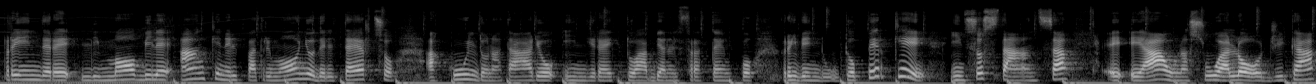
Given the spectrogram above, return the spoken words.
prendere l'immobile anche nel patrimonio del terzo a cui il donatario indiretto abbia nel frattempo rivenduto, perché in sostanza e, e ha una sua logica,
